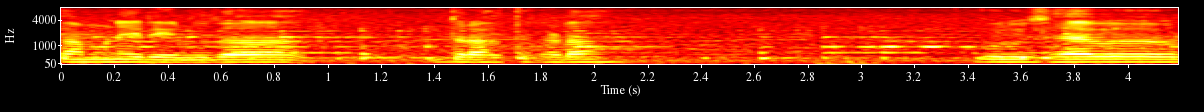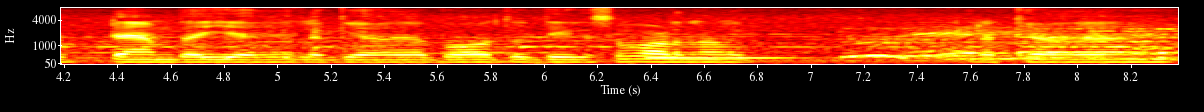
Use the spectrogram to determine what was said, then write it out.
ਸਾਹਮਣੇ ਰੇਰੂ ਦਾ ਦਰਖਤ ਖੜਾ। ਗੁਰੂ ਸਾਹਿਬ ਟਾਈਮ ਦਾ ਹੀ ਇਹ ਲੱਗਿਆ ਹੋਇਆ, ਬਹੁਤ ਦੇਖ ਸੰਭਾਲ ਨਾਲ ਰੱਖਿਆ ਹੋਇਆ ਹੈ।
